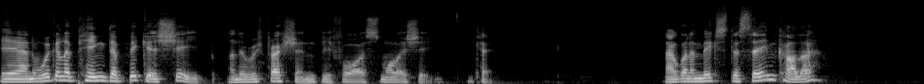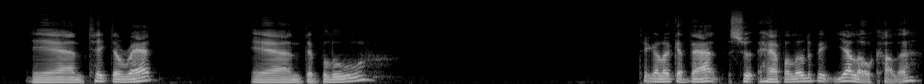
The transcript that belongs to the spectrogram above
And we're gonna paint the biggest shape on the reflection before a smaller shape. Okay. Now I'm gonna mix the same color and take the red and the blue. Take a look at that. Should have a little bit yellow color.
